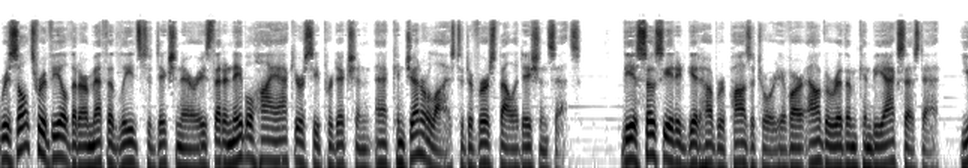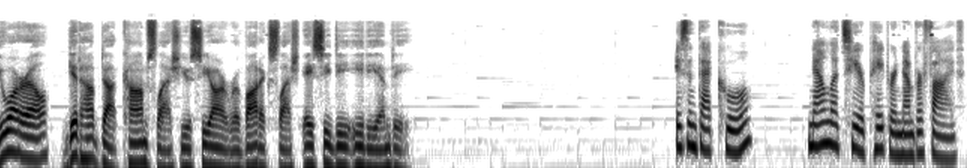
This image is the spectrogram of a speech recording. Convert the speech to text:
Results reveal that our method leads to dictionaries that enable high accuracy prediction and can generalize to diverse validation sets. The associated GitHub repository of our algorithm can be accessed at URL github.com slash UCR robotics slash ACDEDMD. Isn't that cool? Now let's hear paper number 5.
